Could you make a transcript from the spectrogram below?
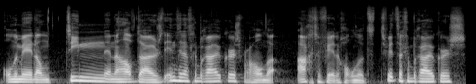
Onder meer dan 10.500 internetgebruikers, waaronder 4800 Twitter-gebruikers.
